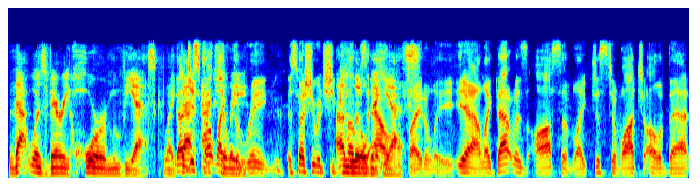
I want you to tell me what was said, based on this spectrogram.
that was very horror movie esque. Like that, that, just felt actually, like the ring, especially when she A comes little bit, out yes. finally. Yeah, like that was awesome. Like just to watch all of that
